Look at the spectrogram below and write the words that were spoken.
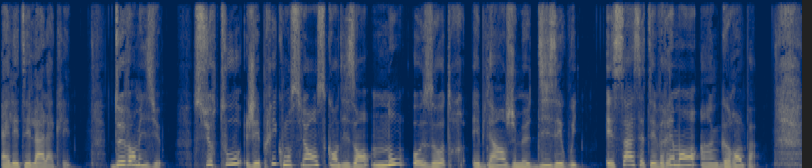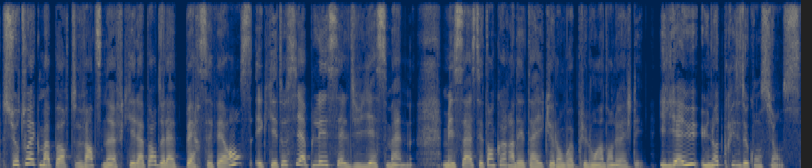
elle était là la clé, devant mes yeux. Surtout, j'ai pris conscience qu'en disant non aux autres, eh bien, je me disais oui. Et ça, c'était vraiment un grand pas. Surtout avec ma porte 29, qui est la porte de la persévérance et qui est aussi appelée celle du yes man. Mais ça, c'est encore un détail que l'on voit plus loin dans le HD. Il y a eu une autre prise de conscience.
